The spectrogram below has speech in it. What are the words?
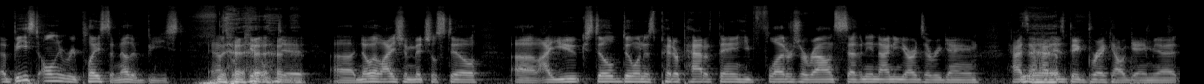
a beast only replaced another beast, and that's what Kittle did. Uh, no Elijah Mitchell still. Uh, Aiyuk still doing his pitter patter thing. He flutters around 70, 90 yards every game. Hasn't had his big breakout game yet.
